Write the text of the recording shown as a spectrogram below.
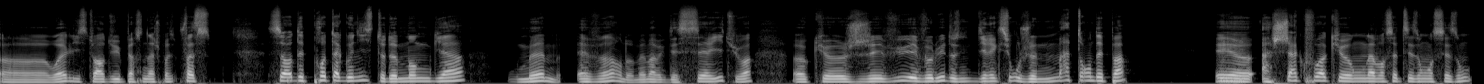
Euh, ouais, l'histoire du personnage. Enfin, c'est un des protagonistes de manga ou même ever, même avec des séries, tu vois, euh, que j'ai vu évoluer dans une direction où je ne m'attendais pas. Et Mhm. euh, à chaque fois qu'on avançait de saison en saison,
